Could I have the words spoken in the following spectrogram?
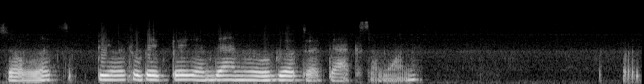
So let's be a little bit big and then we will go to attack someone. But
